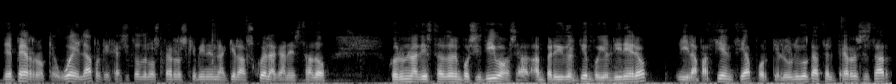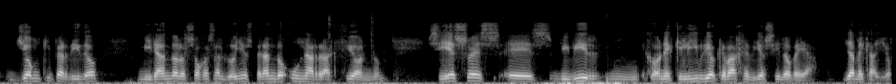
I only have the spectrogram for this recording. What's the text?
de perro que huela, porque casi todos los perros que vienen aquí a la escuela, que han estado con un adiestrador en positivo, o sea, han perdido el tiempo y el dinero y la paciencia, porque lo único que hace el perro es estar yonki perdido, mirando a los ojos al dueño, esperando una reacción, ¿no? Si eso es, es vivir mm, con equilibrio, que baje Dios y lo vea ya me callo.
